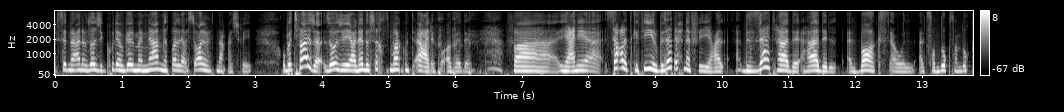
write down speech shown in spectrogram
صرنا أنا وزوجي كل يوم قبل ما ننام نطلع سؤال ونتناقش فيه. وبتفاجئ زوجي يعني هذا شخص ما كنت أعرفه ابدا. فيعني ساعدت كثير بالذات إحنا في بالذات هذا هذا البوكس أو الصندوق صندوق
